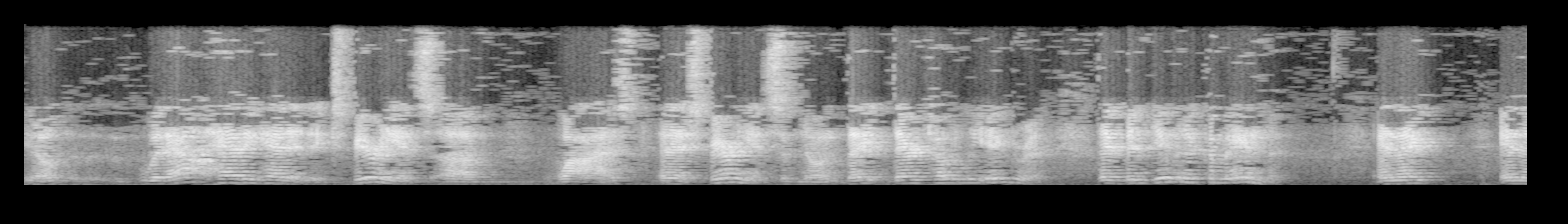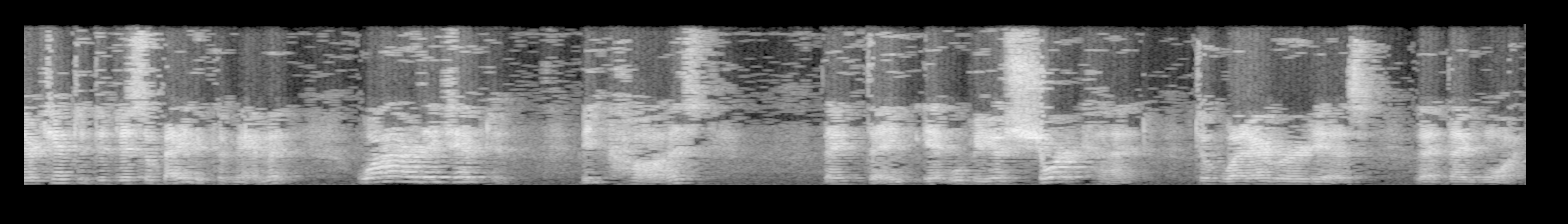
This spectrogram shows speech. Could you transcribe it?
you know, without having had an experience of wise, an experience of knowing, they, they're totally ignorant. They've been given a commandment. And they and they're tempted to disobey the commandment. Why are they tempted? Because they think it will be a shortcut to whatever it is that they want.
